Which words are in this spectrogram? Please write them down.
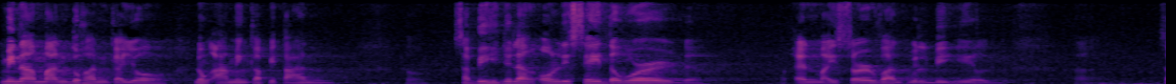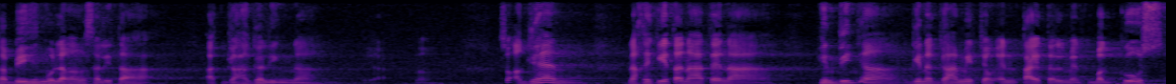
minamanduhan kayo nung aming kapitan. No? Sabihin niyo lang, only say the word and my servant will be healed. Uh, sabihin mo lang ang salita at gagaling na. Yeah, no? So again, nakikita natin na hindi niya ginagamit yung entitlement bagkus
